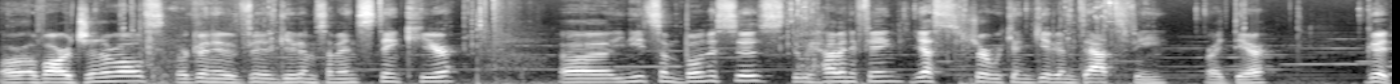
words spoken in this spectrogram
Or of our generals. We're gonna give him some instinct here. Uh, you need some bonuses. Do we have anything? Yes, sure, we can give him that thing right there. Good.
